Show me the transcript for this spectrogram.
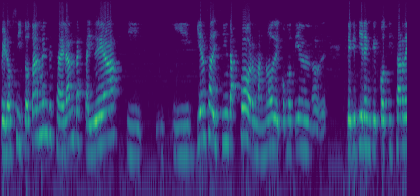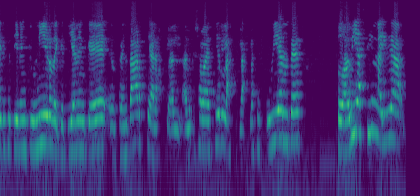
pero sí, totalmente se adelanta esta idea y, piensa distintas formas, ¿no? De cómo tienen, de que tienen que cotizar, de que se tienen que unir, de que tienen que enfrentarse a, las, a lo que ella va a decir las, las clases pudientes todavía sin la idea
